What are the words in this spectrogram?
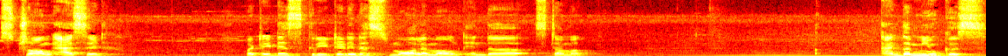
strong acid but it is secreted in a small amount in the stomach and the mucus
